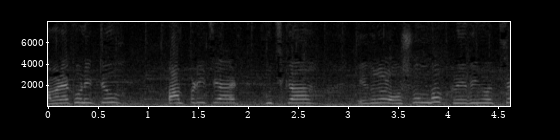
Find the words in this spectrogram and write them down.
আমার এখন একটু পাপড়ি চাট ফুচকা এগুলোর অসম্ভব ক্রেভিং হচ্ছে।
